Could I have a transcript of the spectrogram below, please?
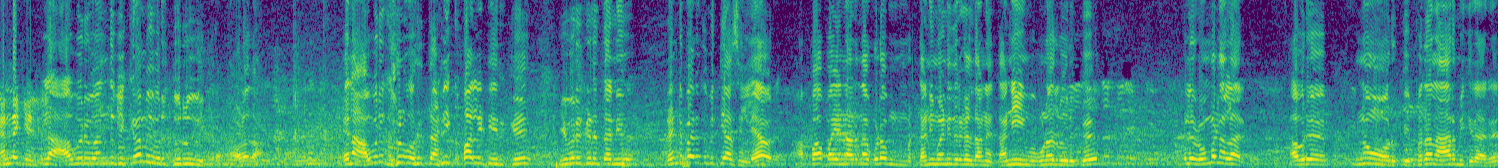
நல்ல கேள்வி. இல்ல அவர் வந்து விக்ரம் இவர் துரு விக்ரம். அவ்வளவுதான். ஏன்னா அவருக்கு ஒரு தனி குவாலிட்டி இருக்கு. இவருக்குன்னு தனி ரெண்டு பேருக்கு வித்தியாசம் இல்லையா அவர்? அப்பா பையனா இருந்தா கூட தனி மனிதர்கள் தானே. தனி உணர்வு இருக்கு. இல்ல ரொம்ப நல்லா இருக்கு. அவர் இன்னும் அவருக்கு இப்பதான் ஆரம்பிக்கிறாரு.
